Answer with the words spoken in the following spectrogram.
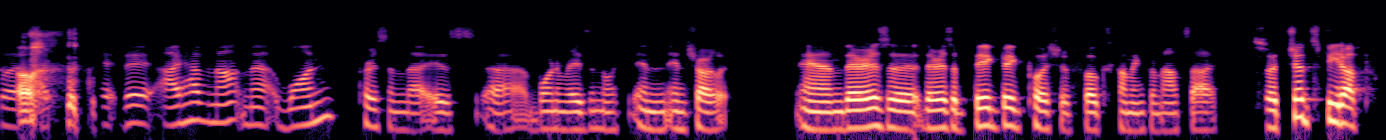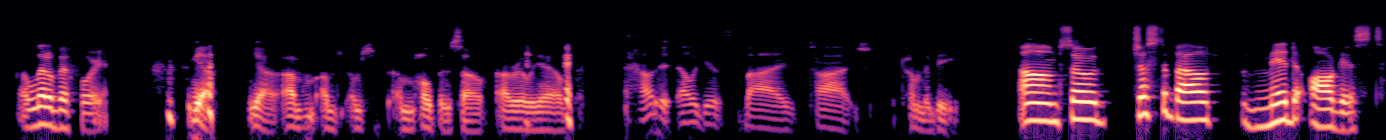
But uh, I, they, I have not met one person that is uh, born and raised in North in in Charlotte, and there is a there is a big big push of folks coming from outside, so it should speed up a little bit for you. yeah, yeah, I'm I'm I'm I'm hoping so. I really am. How did Elegance by Taj come to be? Um, so just about mid August,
